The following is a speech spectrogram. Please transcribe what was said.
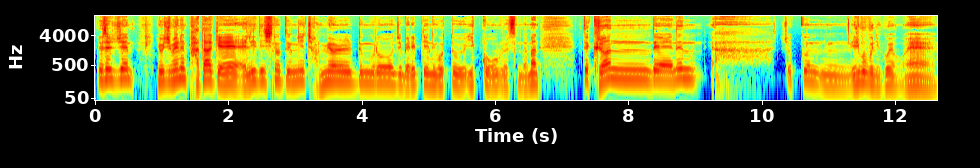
그래서 이제 요즘에는 바닥에 LED 신호등이 전멸등으로 이제 매립되어 있는 곳도 있고 그렇습니다만, 근데 그런 데는, 아, 조금, 음, 일부분이고요. 예.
